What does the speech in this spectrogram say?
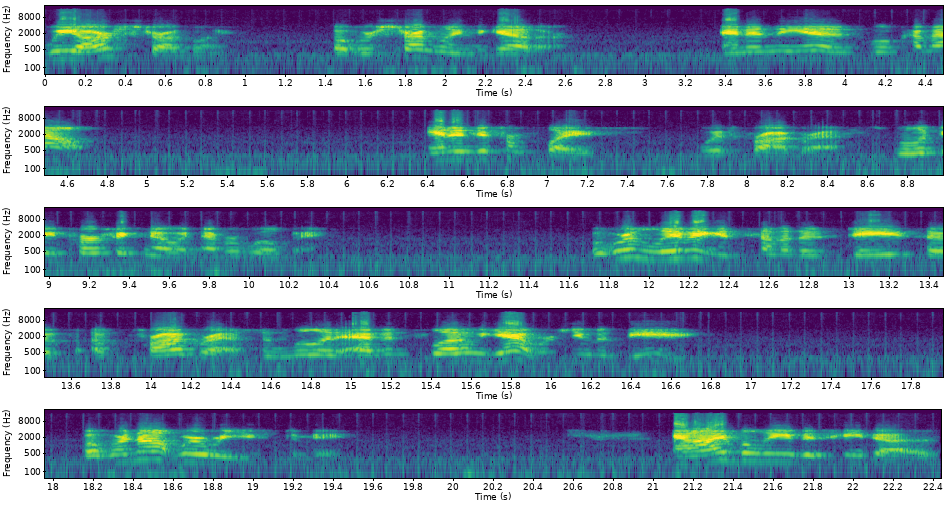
We are struggling, but we're struggling together. And in the end, we'll come out in a different place with progress. Will it be perfect? No, it never will be. But we're living in some of those days of, of progress. And will it ebb and flow? Yeah, we're human beings. But we're not where we used to be. And I believe as he does,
